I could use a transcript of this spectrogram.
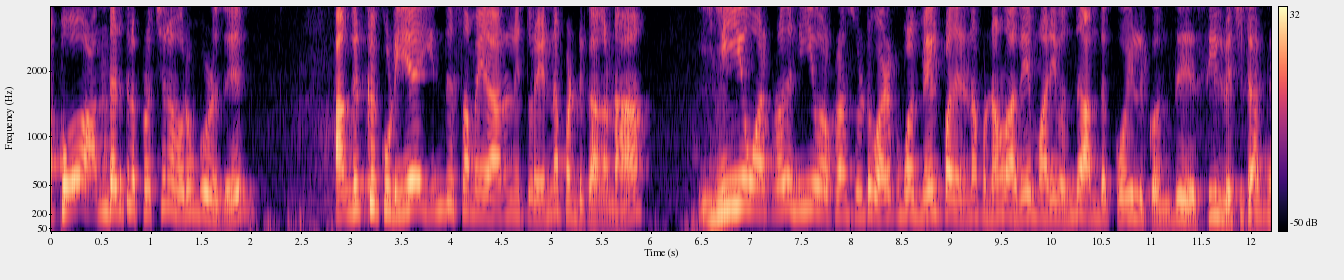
அப்போது அந்த இடத்துல பிரச்சனை வரும் பொழுது அங்கே இருக்கக்கூடிய இந்து சமய அறநிலைத்துறை என்ன பண்ணிருக்காங்கன்னா நீயும் வரக்கூடாது நீயும் வரக்கூடாதுன்னு சொல்லிட்டு வழக்கம் போல் மேல்பாதையில் என்ன பண்ணாங்களோ அதே மாதிரி வந்து அந்த கோயிலுக்கு வந்து சீல் வச்சுட்டாங்க.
